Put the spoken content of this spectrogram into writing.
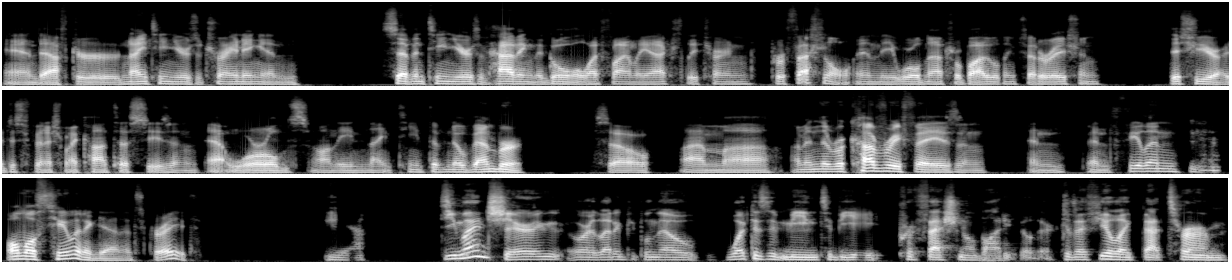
And after 19 years of training and 17 years of having the goal, I finally actually turned professional in the World Natural Bodybuilding Federation. This year, I just finished my contest season at Worlds on the 19th of November. So I'm uh, I'm in the recovery phase and and and feeling yeah. almost human again. It's great. Yeah. Do you mind sharing or letting people know what does it mean to be a professional bodybuilder? Because I feel like that term,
